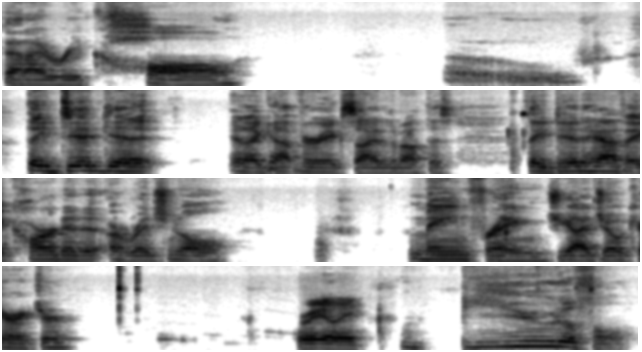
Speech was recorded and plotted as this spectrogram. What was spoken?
that I recall. Uh, they did get, and I got very excited about this. They did have a carded original mainframe GI Joe character. really. Beautiful.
